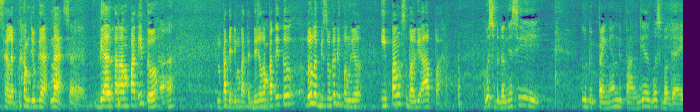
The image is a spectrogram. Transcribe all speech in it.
selebgram juga. Nah seleb. di antara empat itu empat jadi empat ya. Di antara empat itu lu lebih suka dipanggil Ipang sebagai apa? Gue sebenarnya sih lebih pengen dipanggil gue sebagai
